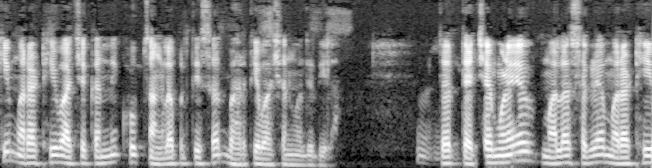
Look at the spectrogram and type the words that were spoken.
की मराठी वाचकांनी खूप चांगला प्रतिसाद भारतीय भाषांमध्ये दिला. तर त्याच्यामुळे मला सगळ्या मराठी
